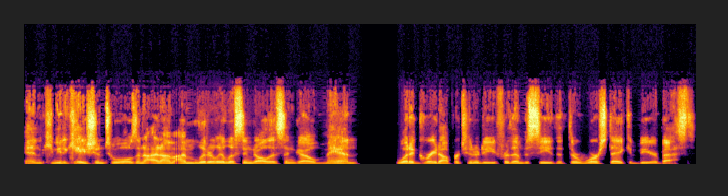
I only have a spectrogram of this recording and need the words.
and communication tools. And, and I'm I'm literally listening to all this and go, man what a great opportunity for them to see that their worst day could be your best.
